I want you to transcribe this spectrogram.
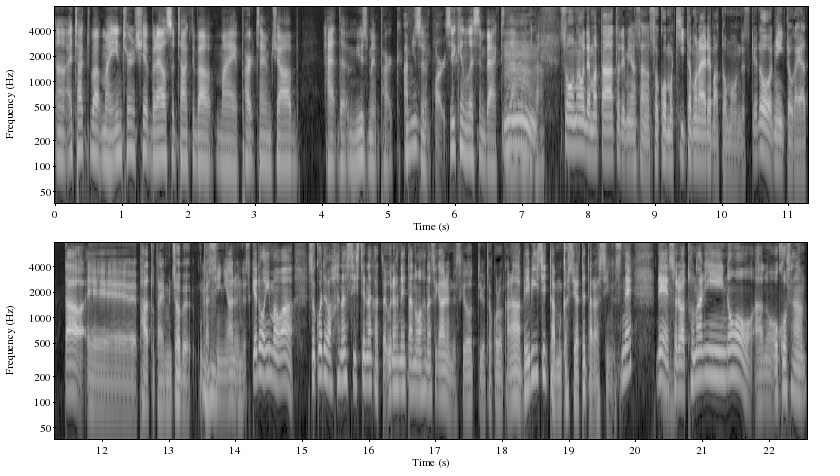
uh, I talked about my internship but I also talked about my part time job、uh, at the amusement park. Amusement park. So you can listen back to that one about. そうなのでまた後で皆さんそこも聞いてもらえればと思うんですけどネイトがやった、えーパートタイムジョブ昔にあるんですけど、今はそこでは話してなかった裏ネタのお話があるんですけどっていうところからベビーシッター昔やってたらしいんですねでそれは隣のあのお子さん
